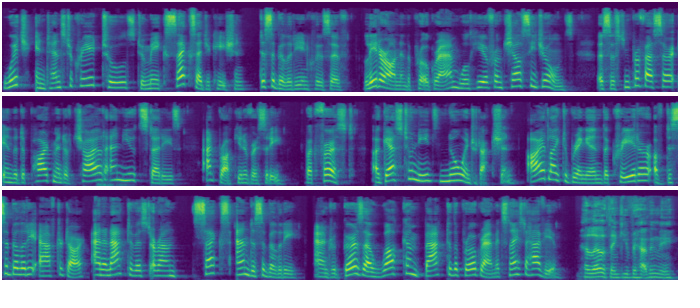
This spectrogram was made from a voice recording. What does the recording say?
which intends to create tools to make sex education disability inclusive. Later on in the program, we'll hear from Chelsea Jones, assistant professor in the Department of Child and Youth Studies at Brock University. But first, a guest who needs no introduction. I'd like to bring in the creator of Disability After Dark and an activist around sex and disability. Andrew Gurza, welcome back to the program. It's nice to have you. Hello, thank you for having me.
